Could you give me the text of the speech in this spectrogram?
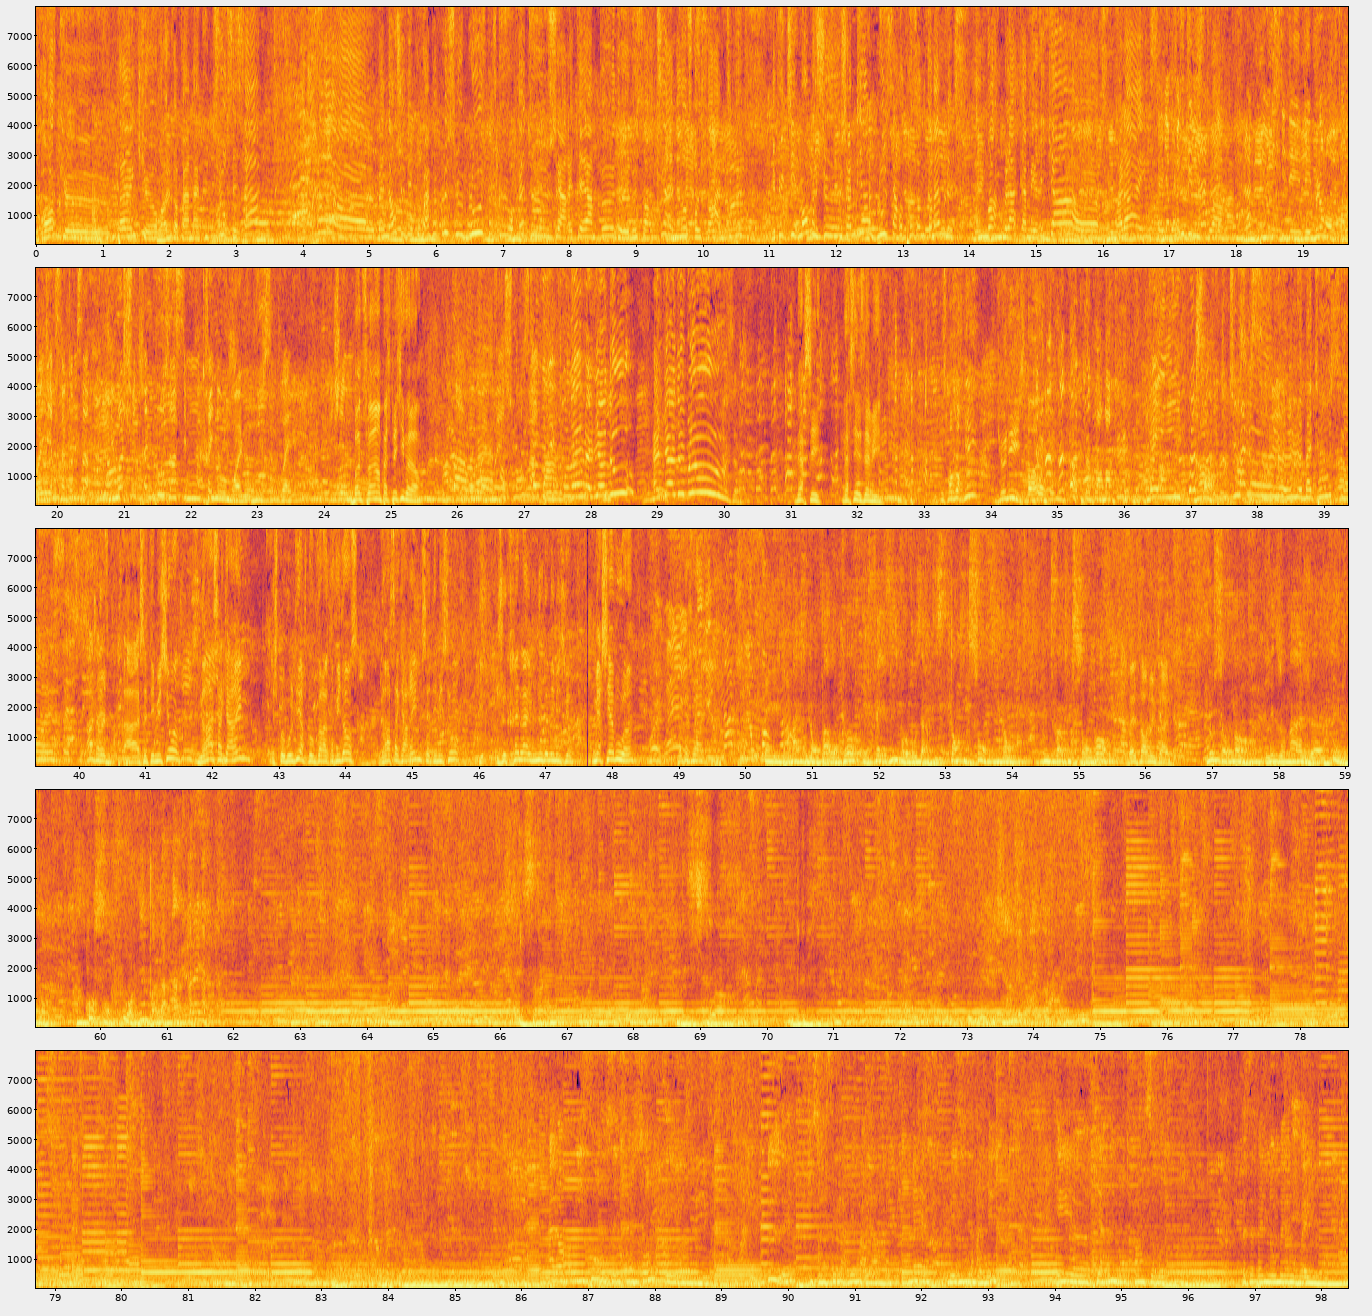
rock, euh, punk, euh, rock, enfin, ma culture, c'est ça. Après, euh, maintenant, je découvre un peu plus le blues parce que, en fait, euh, j'ai arrêté un peu de, de sortir et maintenant, je ressors un petit peu. Effectivement, moi, je- j'aime bien le blues, ça représente quand même le, le noir black américain. euh, voilà, et c'est- il y a pas toute une histoire. Black blues, c'est des, des blancs, enfin, on va dire ça comme ça. Mais moi, je suis très blues, hein, c'est mon créneau, moi, le blues. Ouais. J'aime. Bonne soirée en perspective alors. Ah ouais, franchement, ça La musique qu'on aime, elle vient d'où? Elle vient de blues Merci. Merci les amis. Il se prend pour qui? Johnny, il se prend pour Johnny. T'as pas remarqué? Mais il peut chanter du Tu vois le, le, Ah, ça va être... ah, cette émission, grâce à Karim, et je peux vous le dire, je peux vous faire la confidence, grâce à Karim, cette émission, je crée là une nouvelle émission. Merci à vous. Hein. Et il y en a qui l'ont pas encore, et faites vivre vos artistes tant qu'ils sont vivants. Une fois qu'ils sont morts, Belle formule, Karim. nous sommes morts. Les hommages, euh, eh ben, on, on s'en fout, on n'est pas là. Ça raconte SCP número 21.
